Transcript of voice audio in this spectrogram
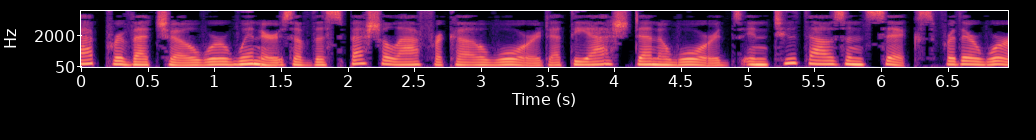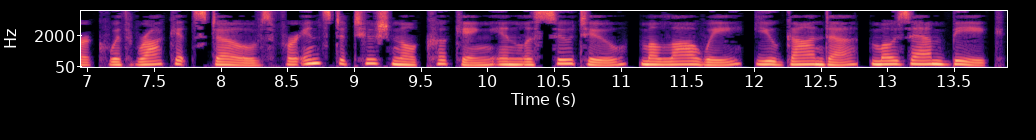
Aprovecho were winners of the Special Africa Award at the Ashden Awards in 2006 for their work with rocket stoves for institutional cooking in Lesotho, Malawi, Uganda, Mozambique,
